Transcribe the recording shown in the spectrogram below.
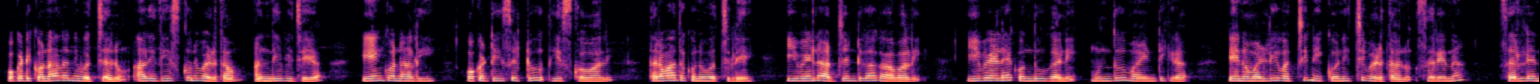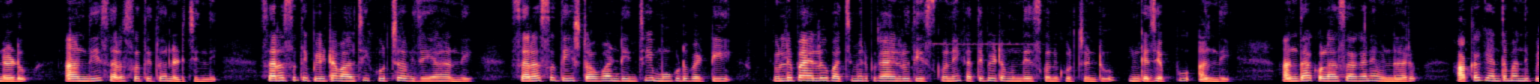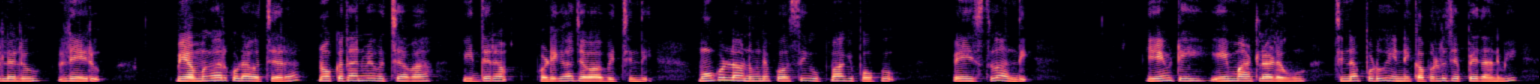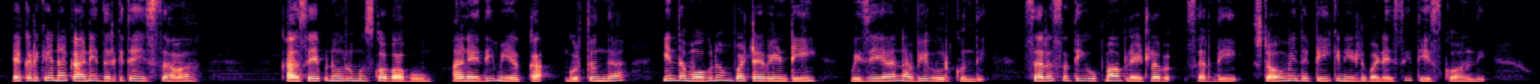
ఒకటి కొనాలని వచ్చాను. అది తీసుకుని వెళదాం అంది విజయ. ఏం కొనాలి? ఒక టీ సెట్టు తీసుకోవాలి. తర్వాత కొనవచ్చులే. ఈవేళ అర్జెంటుగా కావాలి. ఈవేళే కొందువు గాని. ముందు మా ఇంటికి రా. నేను మళ్ళీ వచ్చి నీ కొనిచ్చి వెళతాను. సరేనా? సర్లే నడు అంది సరస్వతితో నడిచింది. సరస్వతి పీట వాల్చి కూర్చో విజయ అంది. సరస్వతి స్టవ్ వండించి మూకుడు పెట్టి ఉల్లిపాయలు పచ్చిమిరపకాయలు తీసుకుని కత్తిపీట ముందేసుకుని కూర్చుంటూ ఇంక చెప్పు అంది. అంతా కులాసాగానే ఉన్నారు. అక్కకి ఎంతమంది పిల్లలు? లేరు. మీ అమ్మగారు కూడా వచ్చారా? నొక్కదానివే వచ్చావా? ఇద్దరం పొడిగా జవాబిచ్చింది. మూకుళ్ళో నూనె పోసి ఉప్మాకి పోపు వేయిస్తూ అంది. ఏమిటి? ఏం మాట్లాడవు? చిన్నప్పుడు ఎన్ని కబుర్లు చెప్పేదానివి? ఎక్కడికైనా కానీ దొరికితే ఇస్తావా? కాసేపు నూరు మూసుకో బాబు అనేది మీ అక్క. గుర్తుందా? ఇంత మోగునం పట్టేవేంటి? విజయ నవ్వి ఊరుకుంది. సరస్వతి ఉప్మా ప్లేట్లో సర్ది స్టవ్ మీద టీకి నీళ్ళు పడేసి తీసుకో అంది.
